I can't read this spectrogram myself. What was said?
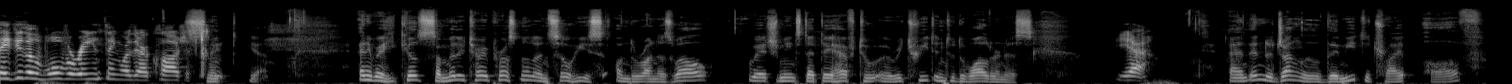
they do the Wolverine thing where their claws just. Snaked, yeah. Anyway, he kills some military personnel, and so he's on the run as well, which means that they have to uh, retreat into the wilderness. Yeah. And in the jungle, they meet the tribe of.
